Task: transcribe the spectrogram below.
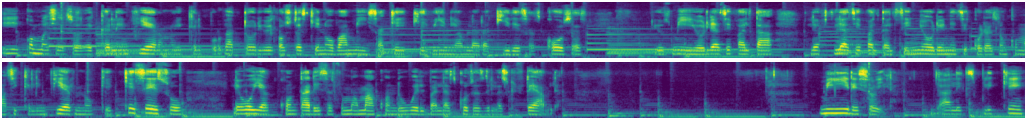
¿Y cómo es eso de que el infierno y que el purgatorio, diga usted que no va a misa, que, que viene a hablar aquí de esas cosas? Dios mío, le hace falta, le, hace falta el Señor en ese corazón, como así que el infierno, ¿qué, ¿qué es eso? Le voy a contar eso a su mamá cuando vuelva las cosas de las que usted habla. Mire, Zoila, ya le expliqué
